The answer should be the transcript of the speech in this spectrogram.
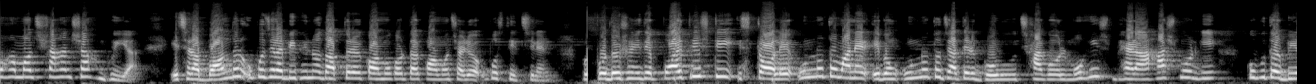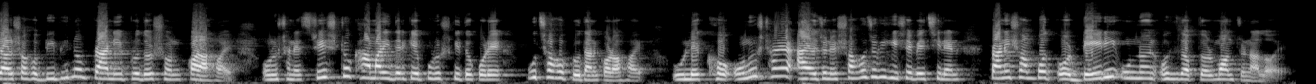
মোহাম্মদ শাহান শাহ ভুইয়া। এছাড়া বন্দর উপজেলা বিভিন্ন দপ্তরের কর্মকর্তা কর্মচারীও উপস্থিত ছিলেন। প্রদর্শনীতে পঁয়ত্রিশটি স্টলে উন্নত মানের এবং উন্নত জাতের গরু, ছাগল, মহিষ, ভেড়া, হাঁস মুরগি, কবুতর, বিড়াল সহ বিভিন্ন প্রাণী প্রদর্শন করা হয়। অনুষ্ঠানে শ্রেষ্ঠ খামারিদেরকে পুরস্কৃত করে উৎসাহ প্রদান করা হয়। উল্লেখ্য, অনুষ্ঠানের আয়োজনে সহযোগী হিসেবে ছিলেন প্রাণী সম্পদ ও ডেইরি উন্নয়ন অধিদপ্তর মন্ত্রণালয়।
